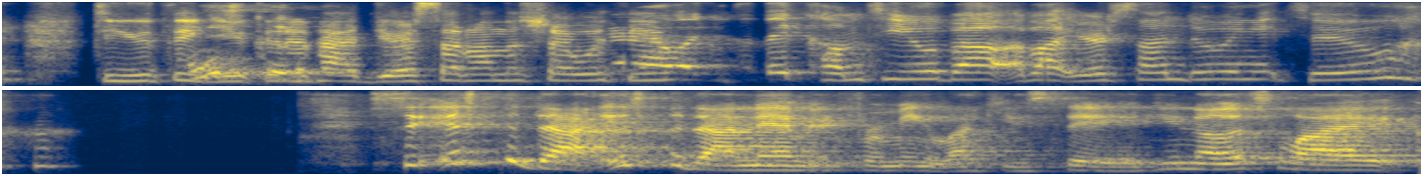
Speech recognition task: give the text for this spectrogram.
do you think you could have had your son on the show with yeah, you? Like, did they come to you about, about your son doing it too? See, it's the, di- it's the dynamic for me, like you said, you know, it's like,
